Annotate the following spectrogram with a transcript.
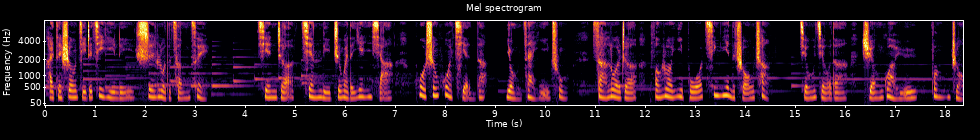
还在收集着记忆里失落的层翠。牵着千里之外的烟霞，或深或浅的涌在一处，洒落着仿若一波轻烟的惆怅，久久地悬挂于风中。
